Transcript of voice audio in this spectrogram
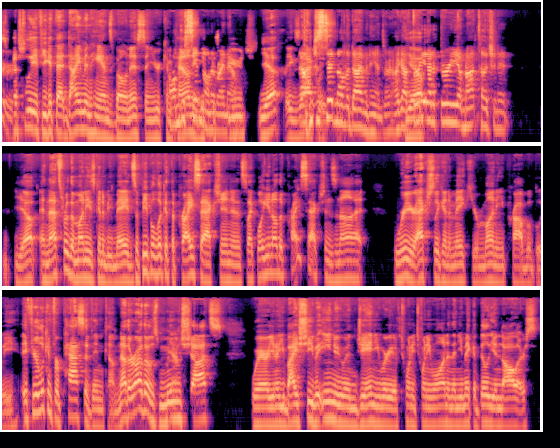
sure. Especially if you get that diamond hands bonus and you're compounding. Oh, I'm just sitting on it right huge, now. Yep, exactly. I'm just sitting on the diamond hands. Right? I got yep. three out of three. I'm not touching it. Yep. And that's where the money is going to be made. So people look at the price action and it's like, well, you know, the price action's not where you're actually going to make your money probably. If you're looking for passive income. Now there are those moonshots yeah. where, you know, you buy Shiba Inu in January of 2021 and then you make a billion dollars.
